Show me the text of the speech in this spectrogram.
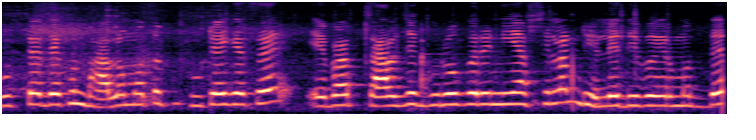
গুড়টা দেখুন ভালো মতো ফুটে গেছে। এবার চাল যে গুঁড়ো করে নিয়ে আসছিলাম, ঢেলে দিব এর মধ্যে।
